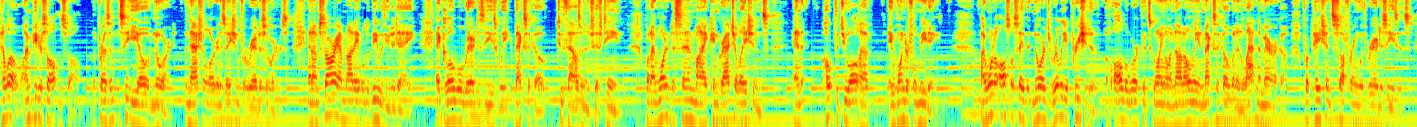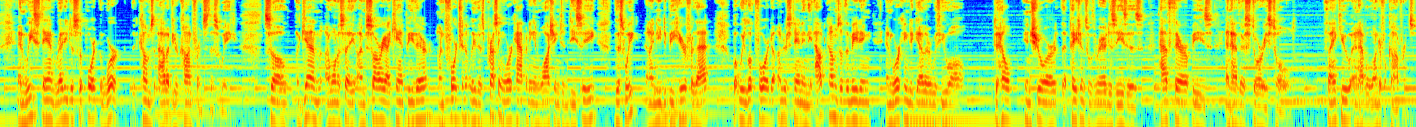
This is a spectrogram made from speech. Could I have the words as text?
Hello, I'm Peter Saltonstall, the President and CEO of NORD, the National Organization for Rare Disorders, and I'm sorry I'm not able to be with you today at Global Rare Disease Week Mexico 2015. But I wanted to send my congratulations and hope that you all have a wonderful meeting. I want to also say that NORD's really appreciative of all the work that's going on not only in Mexico but in Latin America for patients suffering with rare diseases. And we stand ready to support the work that comes out of your conference this week. So again, I want to say I'm sorry I can't be there. Unfortunately, there's pressing work happening in Washington, D.C. this week, and I need to be here for that. But we look forward to understanding the outcomes of the meeting and working together with you all to help ensure that patients with rare diseases have therapies and have their stories told. Thank you and have a wonderful conference.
